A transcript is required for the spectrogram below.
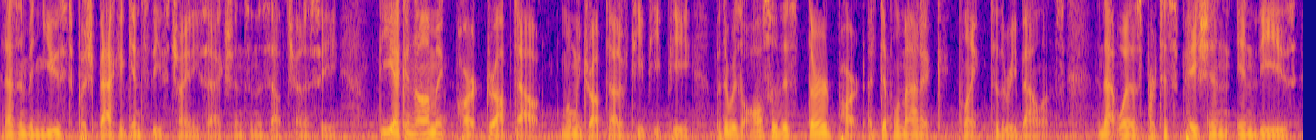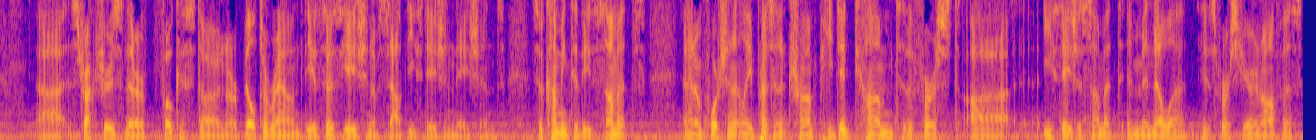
it hasn't been used to push back against these Chinese actions in the South China Sea. The economic part dropped out when we dropped out of TPP, but there was also this third part, a diplomatic plank to the rebalance, and that was participation in these uh, structures that are focused on or built around the Association of Southeast Asian Nations. So coming to these summits, and unfortunately, President Trump he did come to the first uh, East Asia Summit in Manila, his first year in office,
